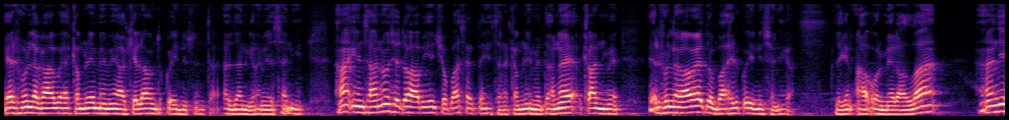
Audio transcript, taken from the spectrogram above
ایئر فون لگا ہوا ہے، کمرے میں میں اکیلا ہوں تو کوئی نہیں سنتا۔ اذان گرامی ایسا نہیں ہے۔ ہاں انسانوں سے تو آپ یہ چھپا سکتے ہیں، اس طرح کمرے میں تانا ہے، کان میں ایئر فون لگا ہوا ہے تو باہر کوئی نہیں سنے گا۔ لیکن آپ اور میرا اللہ ہاں جی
